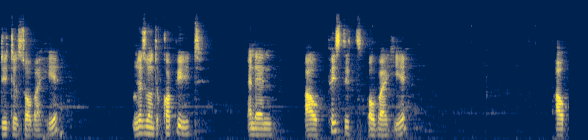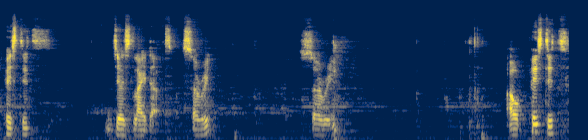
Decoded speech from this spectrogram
details over here. I'm just going to copy it. And then I'll paste it over here I'll paste it just like that. Sorry. Sorry. I'll paste it.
